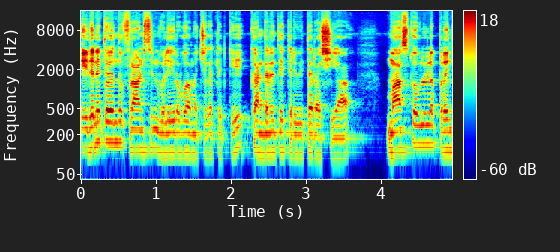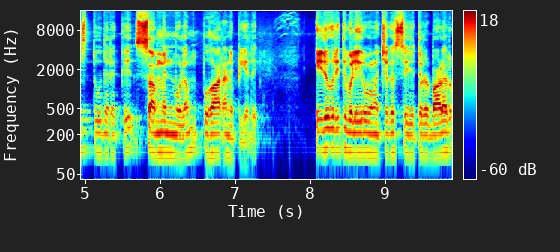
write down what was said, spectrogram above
இதனைத் தொடர்ந்து பிரான்சின் வெளியுறவு அமைச்சகத்திற்கு கண்டனத்தை தெரிவித்த ரஷ்யா மாஸ்கோவில் உள்ள பிரெஞ்சு தூதருக்கு சம்மன் மூலம் புகார் அனுப்பியது. இதுகுறித்து வெளியுறவு அமைச்சக செய்தி தொடர்பாளர்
